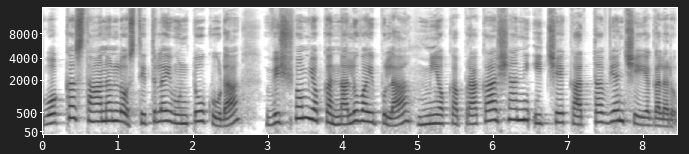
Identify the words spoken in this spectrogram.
ఒక్క స్థానంలో స్థితులై ఉంటూ కూడా విశ్వం యొక్క నలువైపులా మీ యొక్క ప్రకాశాన్ని ఇచ్చే కర్తవ్యం చేయగలరు.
